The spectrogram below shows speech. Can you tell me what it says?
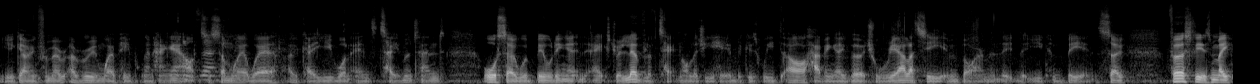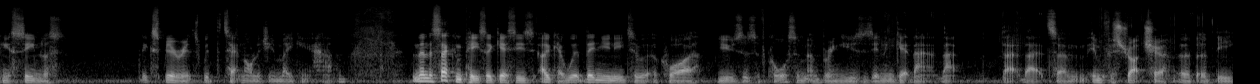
you're going from a, a room where people can hang out exactly. to somewhere where, okay, you want entertainment. And also, we're building an extra level of technology here because we are having a virtual reality environment that, that you can be in. So, firstly, is making a seamless experience with the technology and making it happen. And then the second piece, I guess, is okay. Well, then you need to acquire users, of course, and, and bring users in and get that that that, that um, infrastructure of, of, the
